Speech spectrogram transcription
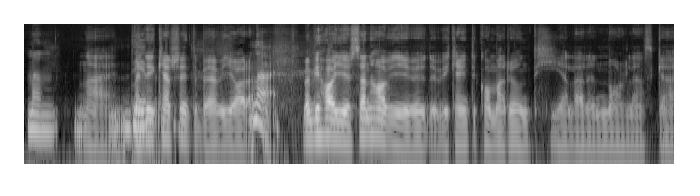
men Nej, Det- men det kanske inte behöver göra. nej, Men vi har ju, sen har vi ju, vi kan ju inte komma runt hela den norrländska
